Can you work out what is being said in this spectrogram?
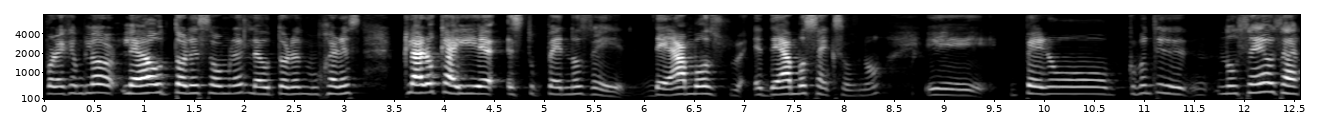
Por ejemplo, lea autores hombres, lea autores mujeres. Claro que hay eh, estupendos de, de ambos, de ambos sexos, ¿no? Eh, pero, ¿cómo te...? No sé, o sea,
